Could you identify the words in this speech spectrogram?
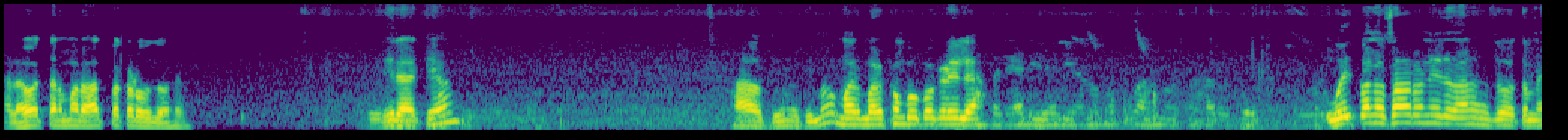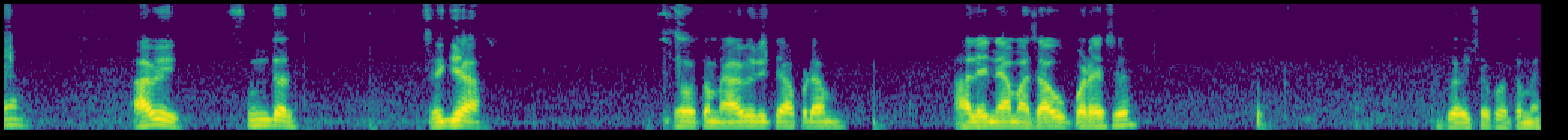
હાલો, હવે તારે મારો હાથ પકડવો છે ધીરા ક્યાં હા. ધીમે ધીમે મારો મરખંબો પકડી લે. ઉલપાનો સહારો નહીં લેવાનો, જો તમે. આવી સુંદર જગ્યા. જો તમે આવી રીતે આપણે આમ હાલીને આમાં જવું પડે છે. જોઈ શકો તમે.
